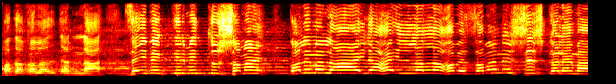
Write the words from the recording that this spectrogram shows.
ফাদাখালাল জান্নাহ। যেই ব্যক্তির সময় কলেমা হবে জবানের শেষ কলেমা।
